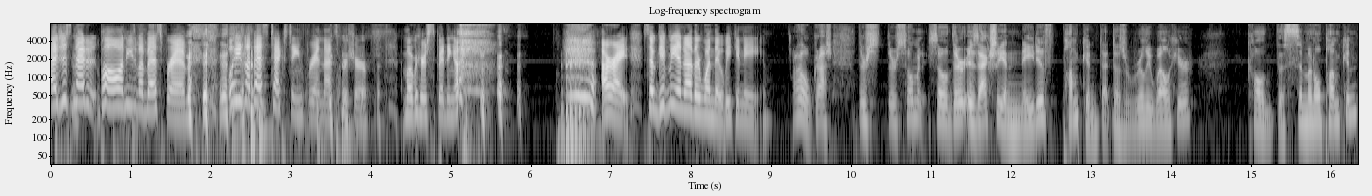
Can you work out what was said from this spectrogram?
I just met Paul, and he's my best friend. Well, he's my best texting friend, that's for sure. I'm over here spitting up. All right, so give me another one that we can eat. Oh gosh, there's there's so many. So there is actually a native pumpkin that does really well here, called the Seminole pumpkin.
